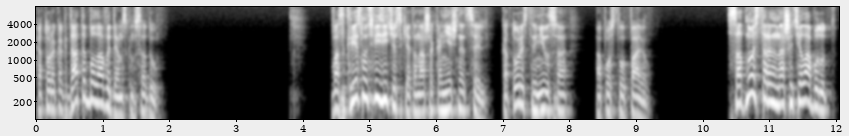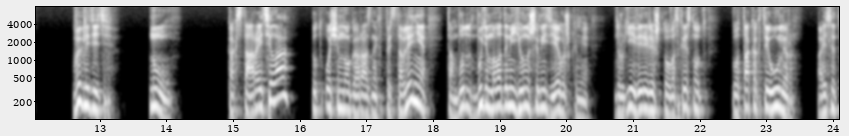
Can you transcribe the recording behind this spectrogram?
которая когда-то была в Эдемском саду. Воскреснуть физически – это наша конечная цель, к которой стремился апостол Павел. С одной стороны, наши тела будут выглядеть, ну, как старые тела, Тут очень много разных представлений. Там будут, будем молодыми юношами и девушками. Другие верили, что воскреснут вот так, как ты умер. А если ты,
